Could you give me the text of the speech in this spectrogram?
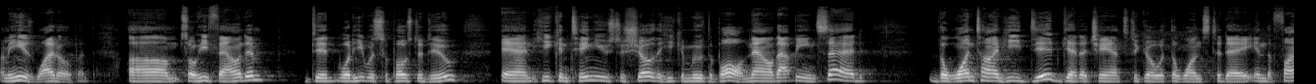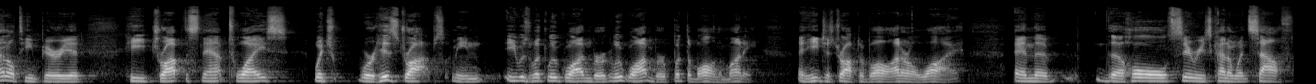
I mean, he was wide open. Um, so he found him, did what he was supposed to do, and he continues to show that he can move the ball. Now that being said the one time he did get a chance to go with the ones today in the final team period, he dropped the snap twice, which were his drops. I mean, he was with Luke Wattenberg. Luke Wattenberg put the ball in the money, and he just dropped a ball. I don't know why. And the the whole series kind of went south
